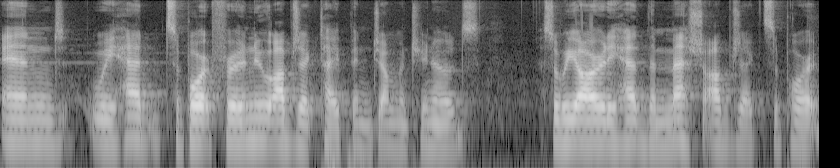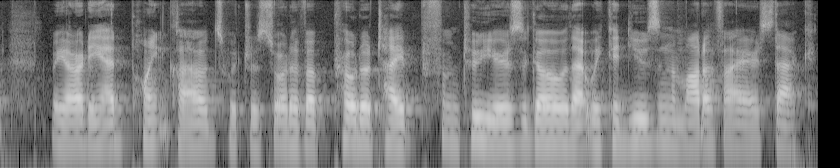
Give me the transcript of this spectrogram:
and we had support for a new object type in geometry nodes. So we already had the mesh object support. We already had point clouds, which was sort of a prototype from two years ago that we could use in the modifier stack.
